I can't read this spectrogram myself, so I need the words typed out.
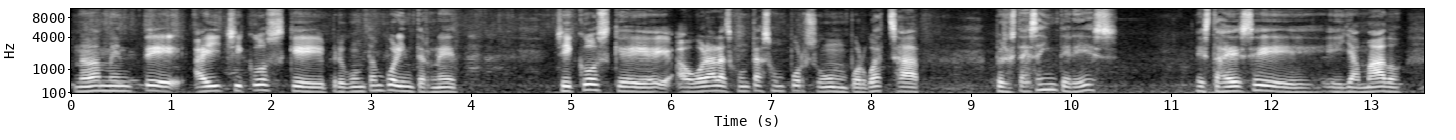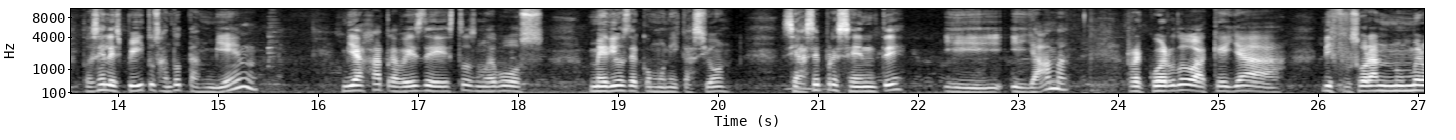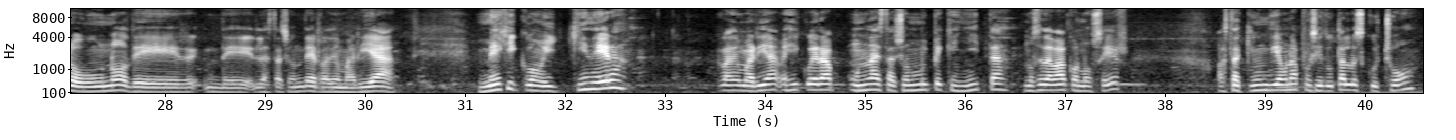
Nuevamente hay chicos que preguntan por internet, chicos que ahora las juntas son por Zoom, por WhatsApp, pero está ese interés, está ese eh, llamado. Entonces el Espíritu Santo también viaja a través de estos nuevos medios de comunicación se hace presente y, y llama. Recuerdo aquella difusora número uno de, de, la estación de Radio María México. ¿Y quién era? Radio María México era una estación muy pequeñita, no se daba a conocer. Hasta que un día una prostituta lo escuchó.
